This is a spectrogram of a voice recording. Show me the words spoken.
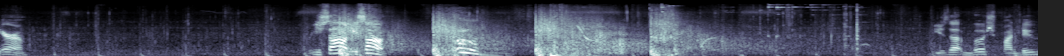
Hear him. You saw him, you saw him! Use that bush, my dude.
